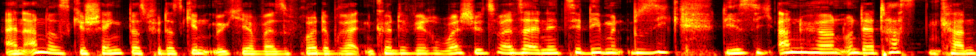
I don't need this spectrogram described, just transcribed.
Ein anderes Geschenk, das für das Kind möglicherweise Freude bereiten könnte, wäre beispielsweise eine CD mit Musik, die es sich anhören und ertasten kann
